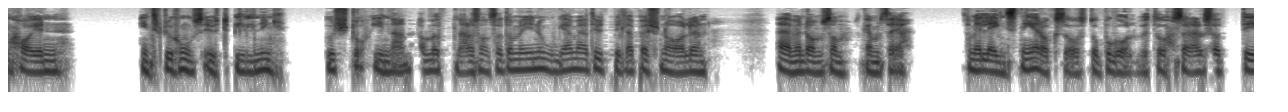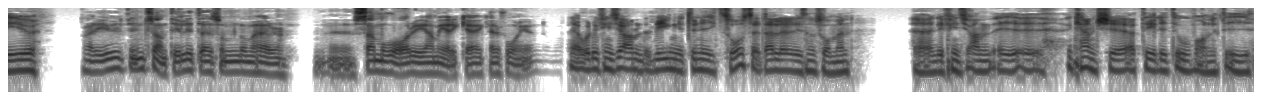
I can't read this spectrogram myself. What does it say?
har ju en introduktionsutbildning först då, innan de öppnar och sånt. Så de är ju noga med att utbilda personalen, även de som, kan man säga, som är längst ner också och står på golvet och sådär. Så det är ju... Ja, det är ju intressant. Det är lite som de här eh, samovar i Amerika, i Kalifornien. Ja, och det finns ju andra, det är ju inget unikt så sett, eller liksom så, men eh, det finns ju andra, eh, kanske att det är lite ovanligt i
